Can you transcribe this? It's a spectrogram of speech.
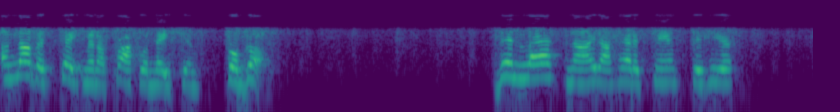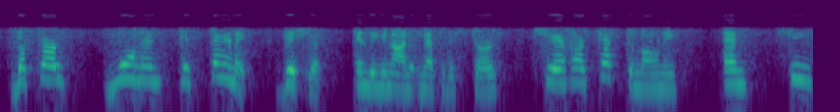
another statement or proclamation for go. Then last night I had a chance to hear the first woman Hispanic bishop in the United Methodist Church share her testimony, and she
